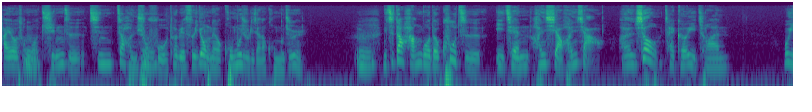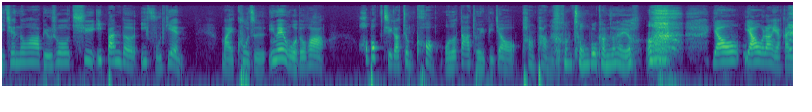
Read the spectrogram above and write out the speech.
还有什么裙子，真的很舒服，特别是用那个孔木줄이잖아孔木줄嗯，你知道韩国的裤子以前很小很小很瘦才可以穿。我以前的话，比如说去一般的衣服店买裤子，因为我的话허벅지가좀 커， 我的大腿比较胖胖的。정보감사해요腰腰랑약간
